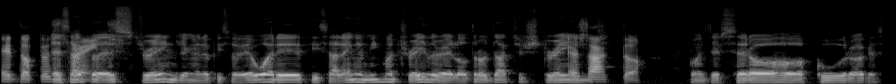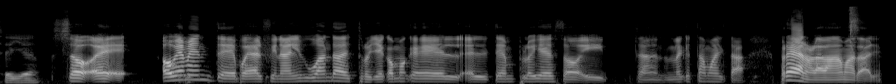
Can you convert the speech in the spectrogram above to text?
es Doctor Exacto, Strange. es Strange en el episodio de What If y sale en el mismo trailer el otro Doctor Strange Exacto. con el tercer ojo oscuro, qué sé yo. So, eh, obviamente, pues al final Wanda destruye como que el, el templo y eso, y se va a entender que está muerta. Pero ella no la van a matar.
